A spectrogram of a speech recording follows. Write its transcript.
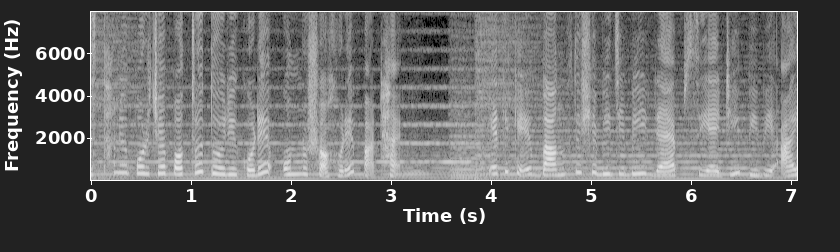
স্থানীয় পরিচয়পত্র তৈরি করে অন্য শহরে পাঠায়। এদিকে বাংলাদেশে বিজিবি র্যাব, সিআইডি, বিবিআই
